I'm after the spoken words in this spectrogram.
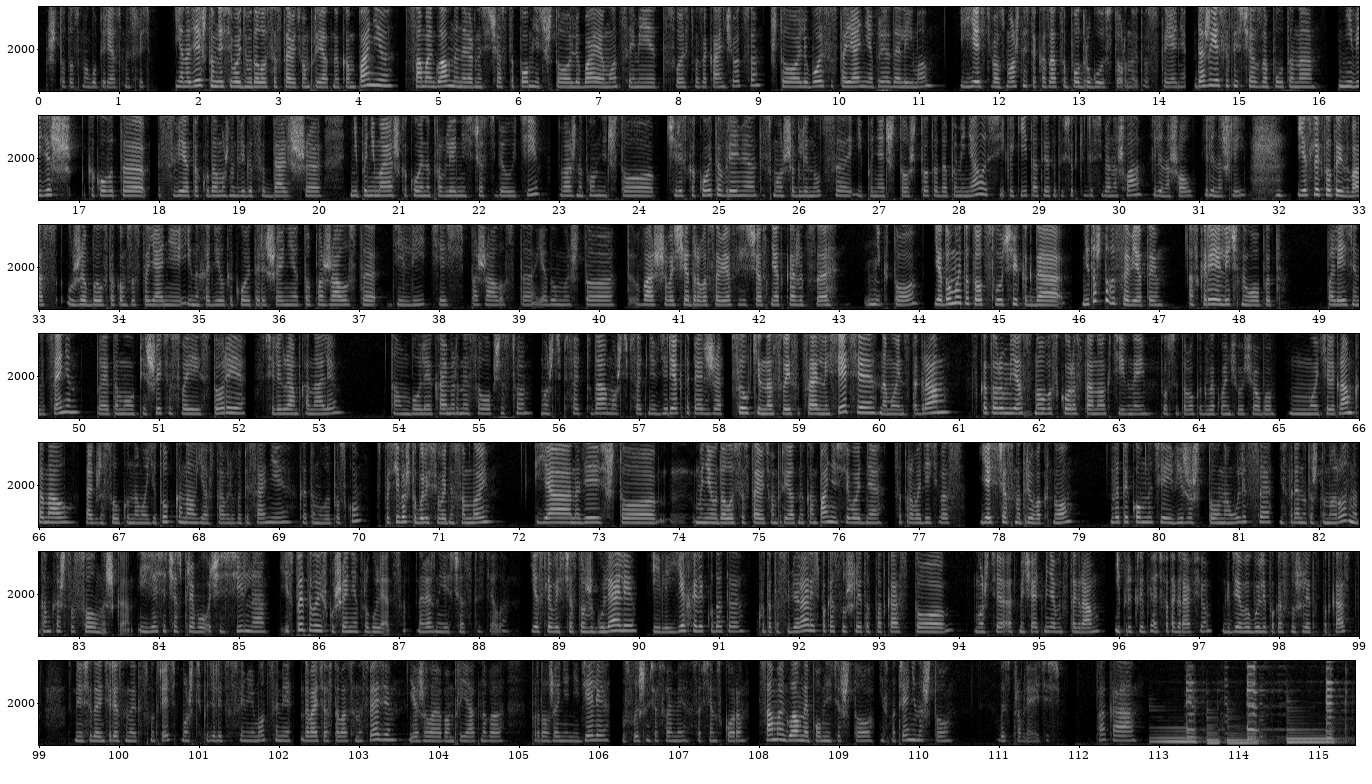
что-то смогу переосмыслить. Я надеюсь, что мне сегодня удалось составить вам приятную компанию. Самое главное, наверное, сейчас это помнить, что любая эмоция имеет свойство заканчиваться, что любое состояние преодолимо, есть возможность оказаться по другую сторону этого состояния. Даже если ты сейчас запутана, не видишь какого-то света, куда можно двигаться дальше, не понимаешь, какое направление сейчас тебе уйти, важно помнить, что через какое-то время ты сможешь оглянуться и понять, что что-то да поменялось, и какие-то ответы ты все-таки для себя нашла, или нашел, или нашли. Если кто-то из вас уже был в таком состоянии и находил какое-то решение, то, пожалуйста, делитесь, пожалуйста. Я думаю, что вашего щедрого совета сейчас не откажется никто. Я думаю, это тот случай, когда не то чтобы советы, а скорее личный опыт полезен и ценен, поэтому пишите свои истории в телеграм-канале, там более камерное сообщество. Можете писать туда, можете писать мне в директ, опять же. Ссылки на свои социальные сети, на мой инстаграм, в котором я снова скоро стану активной после того, как закончу учебу. Мой телеграм-канал, также ссылку на мой YouTube канал я оставлю в описании к этому выпуску. Спасибо, что были сегодня со мной. Я надеюсь, что мне удалось составить вам приятную компанию сегодня, сопроводить вас. Я сейчас смотрю в окно в этой комнате и вижу, что на улице, несмотря на то, что морозно, там кажется солнышко. И я сейчас прямо очень сильно испытываю искушение прогуляться. Наверное, я сейчас это сделаю. Если вы сейчас тоже гуляли или ехали куда-то, куда-то собирались, пока слушали этот подкаст, то можете отмечать меня в Инстаграм и прикреплять фотографию, где вы были, пока слушали этот подкаст. Мне всегда интересно на это смотреть. Можете поделиться своими эмоциями. Давайте оставаться на связи. Я желаю вам приятного продолжения недели. Услышимся с вами совсем скоро. Самое главное, помните, что, несмотря ни на что, вы справляетесь. Пока! thank you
